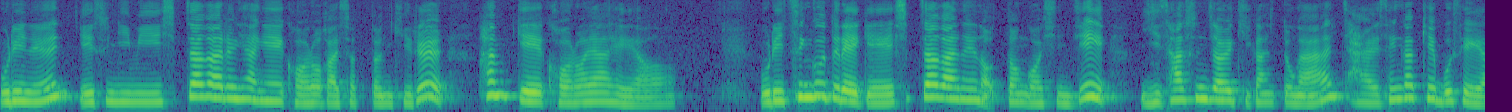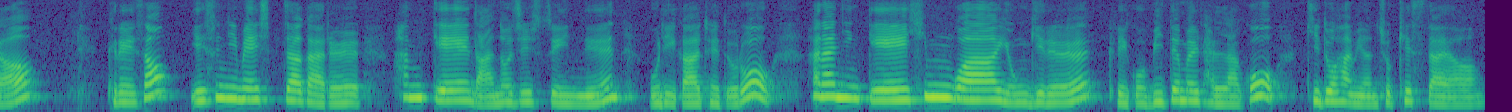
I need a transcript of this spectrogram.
우리는 예수님이 십자가를 향해 걸어가셨던 길을 함께 걸어야 해요. 우리 친구들에게 십자가는 어떤 것인지 이 사순절 기간 동안 잘 생각해 보세요. 그래서 예수님의 십자가를 함께 나눠질 수 있는 우리가 되도록 하나님께 힘과 용기를 그리고 믿음을 달라고 기도하면 좋겠어요.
